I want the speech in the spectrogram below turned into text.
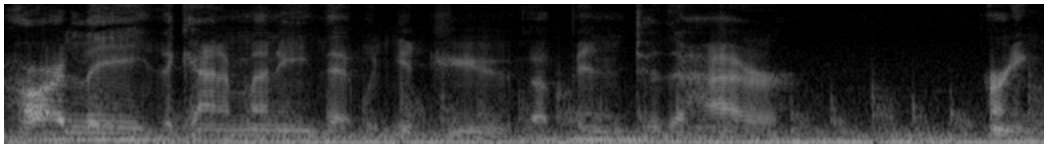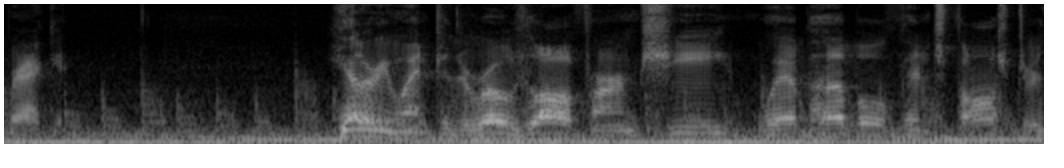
Hardly the kind of money that would get you up into the higher earning bracket. Hillary went to the Rose Law Firm. She, Webb Hubbell, Vince Foster,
